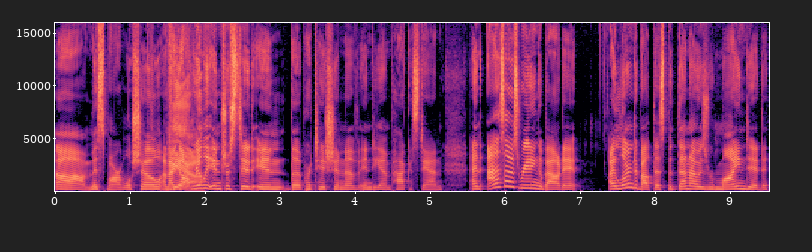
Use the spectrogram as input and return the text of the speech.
uh, Miss Marvel show, and I got really interested in the partition of India and Pakistan. And as I was reading about it, I learned about this, but then I was reminded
